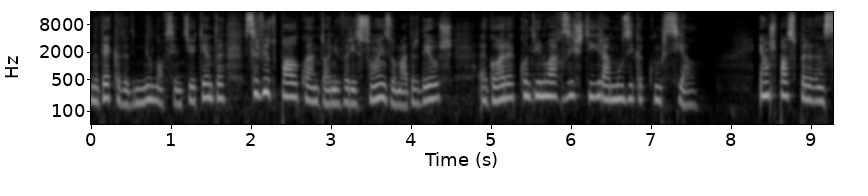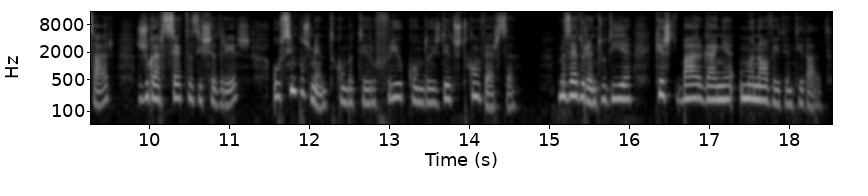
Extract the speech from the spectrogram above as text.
na década de 1980, serviu de palco a António Variações ou Madre Deus, agora continua a resistir à música comercial. É um espaço para dançar, jogar setas e xadrez ou simplesmente combater o frio com dois dedos de conversa. Mas é durante o dia que este bar ganha uma nova identidade.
